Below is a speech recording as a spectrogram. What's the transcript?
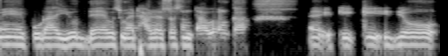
में पूरा युद्ध है उसमें अठारह सौ संतावन का की, की जो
